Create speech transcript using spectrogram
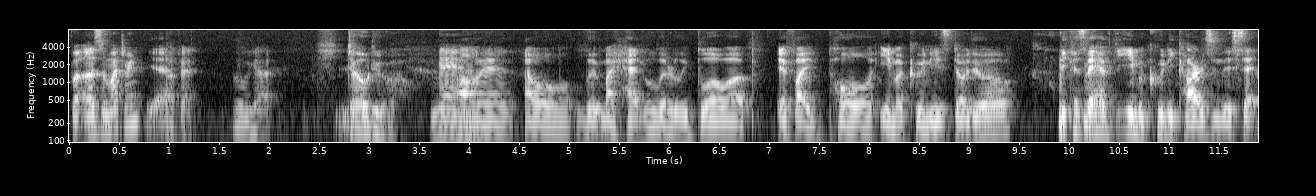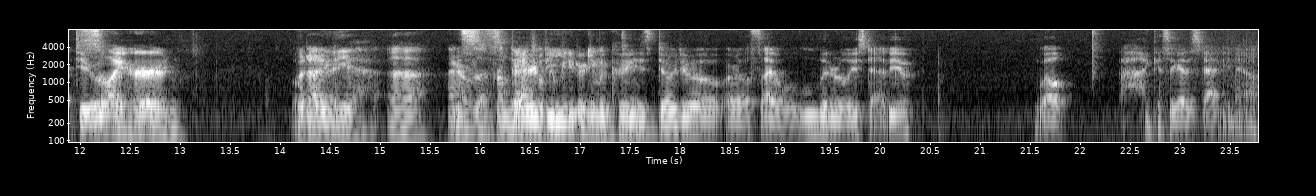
But uh, is it my turn? Yeah. Okay. What do we got? Doduo. Man. Oh man, I will. My head will literally blow up if I pull Imakuni's Doduo, because they have the Imakuni cards in this set too. So I heard. Oh, But uh, boy. yeah, uh, I don't know if This that's from the actual be computer game. too. Imakuni's Doduo, or else I will literally stab you. Well, I guess I gotta stab you now.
